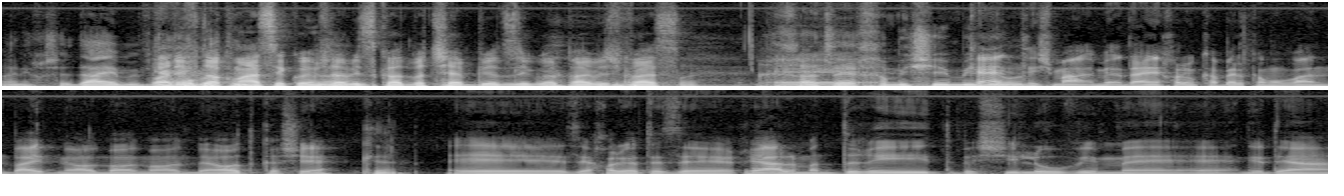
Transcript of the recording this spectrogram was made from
אני חושב, די, הם בוא הבטיחו נבדוק. מה הסיכויים אה. שלהם לזכות בצ'מפיונס ליג ב-2017. אחת אה, ל-50 מיליון. כן, תשמע, הם עדיין יכולים לקבל כמובן בית מאוד מאוד מאוד מאוד קשה. כן. אה, זה יכול להיות איזה ריאל מדריד בשילוב עם, אה, אני יודע,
